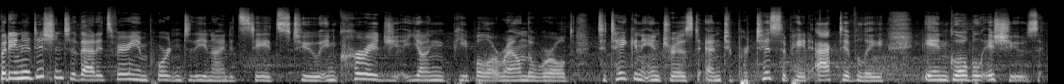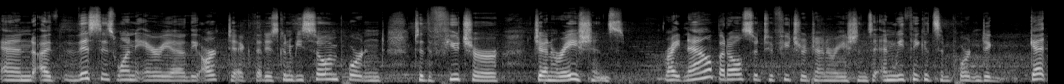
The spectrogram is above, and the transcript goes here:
But in addition to that, it's very important to the United States to encourage young people around the world to take an interest and to participate actively in global issues. And uh, this is one area, the Arctic, that is going to be so important to the future generations right now, but also to future generations. And we think it's important to get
